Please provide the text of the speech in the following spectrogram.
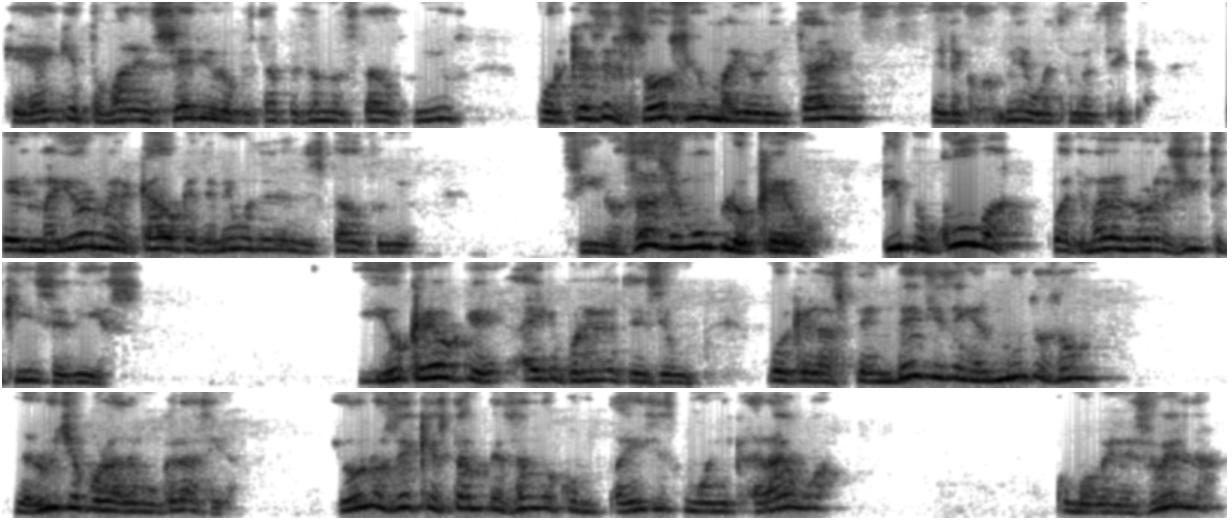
que hay que tomar en serio lo que está pensando Estados Unidos porque es el socio mayoritario de la economía guatemalteca. El mayor mercado que tenemos es el de Estados Unidos. Si nos hacen un bloqueo tipo Cuba, Guatemala no resiste 15 días. Y yo creo que hay que poner atención, porque las tendencias en el mundo son la lucha por la democracia. Yo no sé qué están pensando con países como Nicaragua, como Venezuela.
